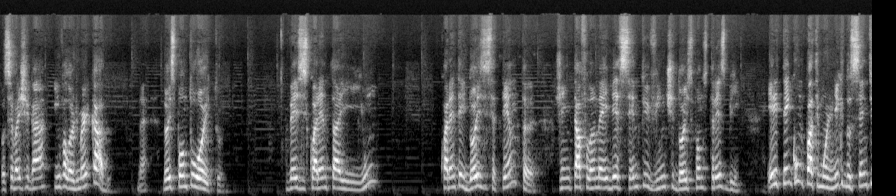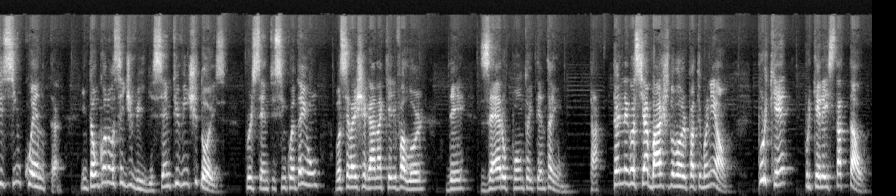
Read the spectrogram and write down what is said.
Você vai chegar em valor de mercado. Né? 2,8 vezes 41, 42,70, a gente está falando aí de 122,3 bi. Ele tem como patrimônio líquido 150. Então, quando você divide 122 por 151, você vai chegar naquele valor de 0,81. Tá? Então ele negocia abaixo do valor patrimonial. Por quê? Porque ele é estatal.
